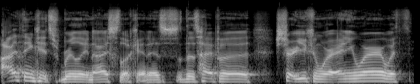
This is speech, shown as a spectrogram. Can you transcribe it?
I think it's really nice looking. It's the type of shirt you can wear anywhere with,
